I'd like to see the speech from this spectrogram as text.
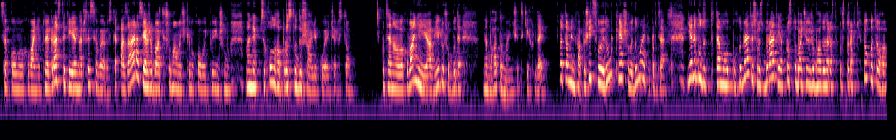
савковому вихованні, то якраз таки є нарциси виросте. А зараз я вже бачу, що мамочки виховують по-іншому. Мене як психолога просто душа лікує через то. Це нове виховання, я вірю, що буде набагато менше таких людей. От вам інфа. Пишіть свої думки, що ви думаєте про це. Я не буду тему поглублятись, розбирати. Я просто бачу дуже багато зараз на просторах Тіктоку цього.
